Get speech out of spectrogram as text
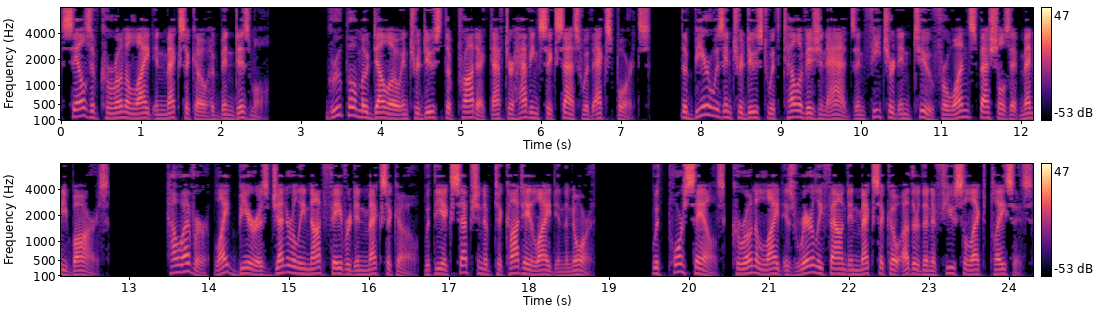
sales of Corona Light in Mexico have been dismal. Grupo Modelo introduced the product after having success with exports. The beer was introduced with television ads and featured in two-for-one specials at many bars. However, light beer is generally not favored in Mexico, with the exception of Tecate Light in the north. With poor sales, Corona Light is rarely found in Mexico other than a few select places.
